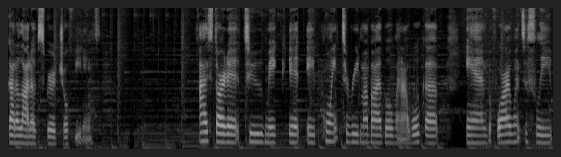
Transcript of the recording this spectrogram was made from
got a lot of spiritual feedings. I started to make it a point to read my Bible when I woke up and before I went to sleep.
